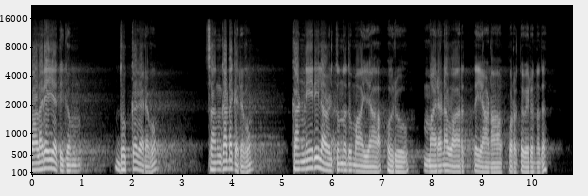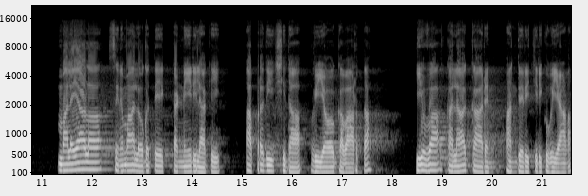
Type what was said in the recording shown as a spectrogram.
വളരെയധികം ദുഃഖകരവും സങ്കടകരവും കണ്ണീരിലാഴ്ത്തുന്നതുമായ ഒരു മരണവാർത്തയാണ് പുറത്തു വരുന്നത്. മലയാള സിനിമാ ലോകത്തെ കണ്ണീരിലാക്കി അപ്രതീക്ഷിത വിയോഗ വാർത്ത യുവ കലാകാരൻ അന്തരിച്ചിരിക്കുകയാണ്.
